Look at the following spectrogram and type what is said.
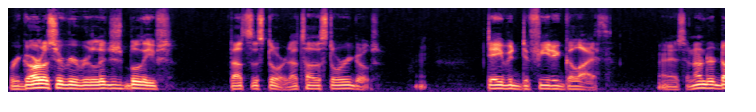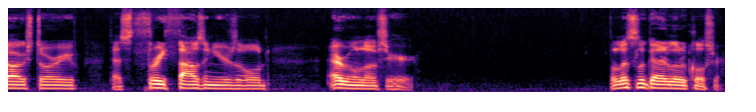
Regardless of your religious beliefs, that's the story. That's how the story goes. David defeated Goliath. And it's an underdog story that's 3,000 years old. Everyone loves to hear. But let's look at it a little closer.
